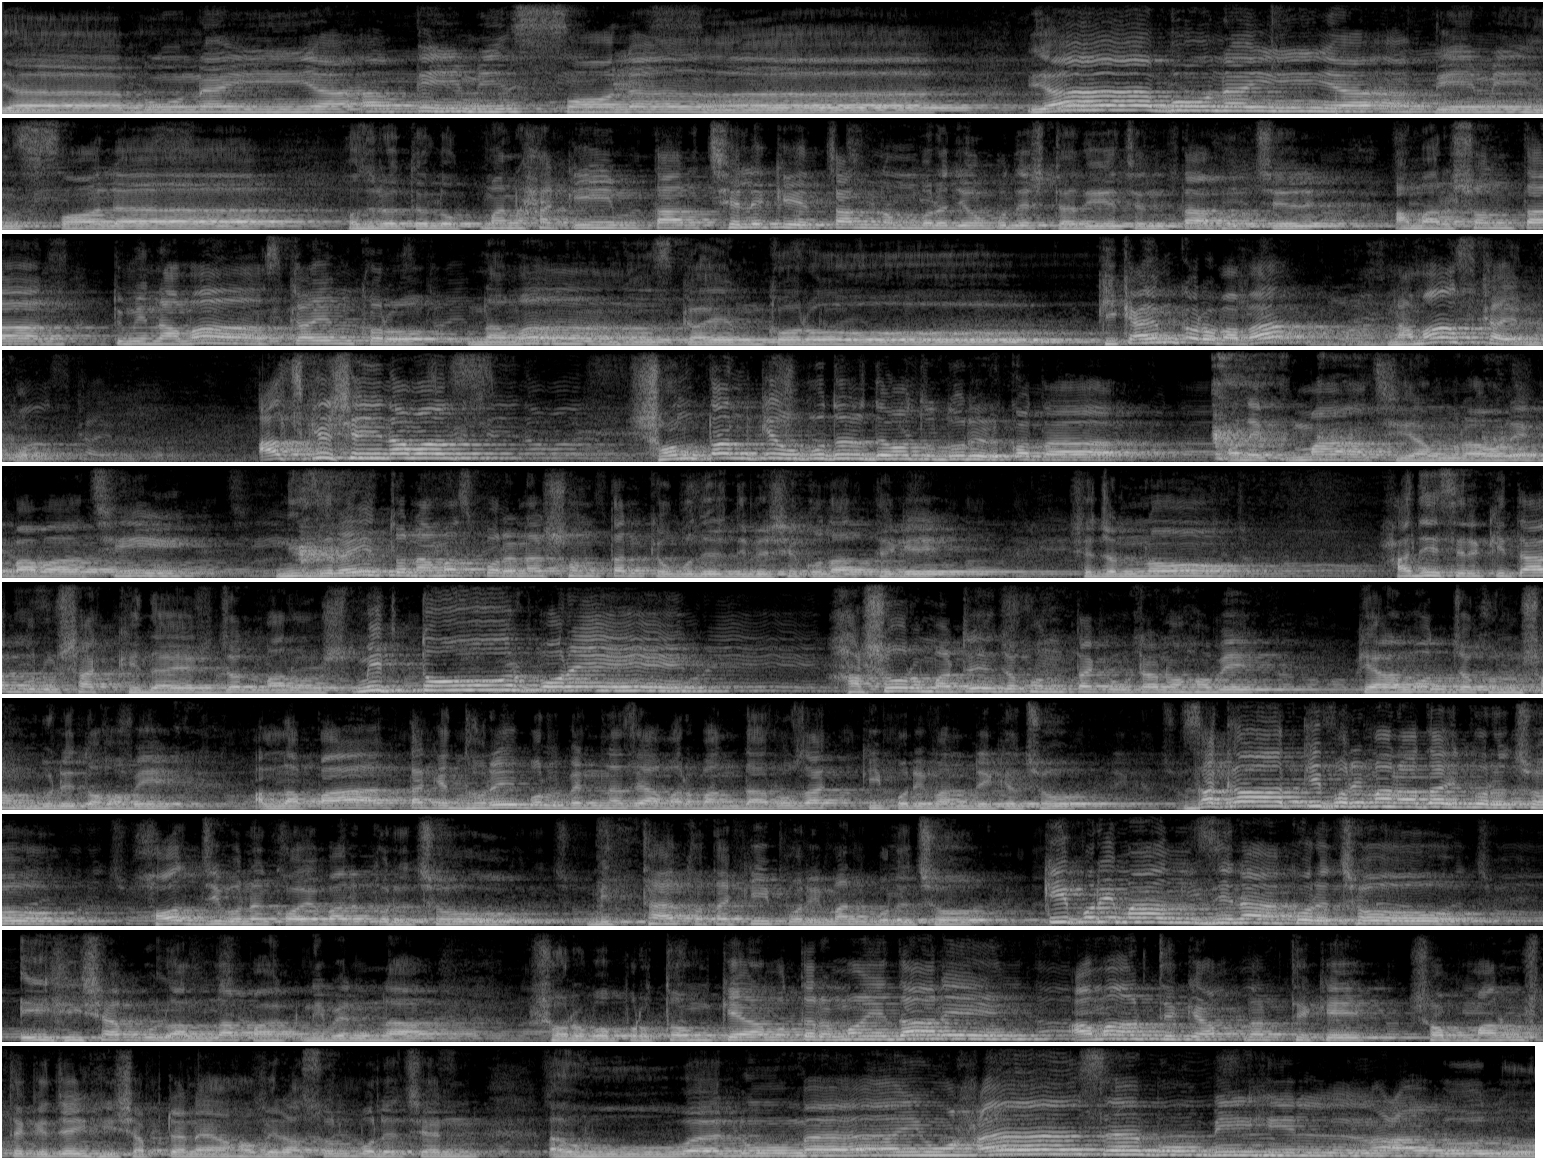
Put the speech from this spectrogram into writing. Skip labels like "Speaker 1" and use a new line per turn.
ইয়া বুনাইয়া আকিমিস সালাহ ইয়া বুনাইয়া আকিমিস সালাহ হজরত লোকমান হাকিম তার ছেলেকে চার নম্বরে যে উপদেশটা দিয়েছেন তা হচ্ছে, আমার সন্তান, তুমি নামাজ কায়েম করো, নামাজ কায়েম করো। কি কায়েম করো বাবা? নামাজ কায়েম করো। আজকে সেই নামাজ সন্তানকে উপদেশ দেওয়া তো দূরের কথা। অনেক মা আছি, আমরা অনেক বাবা আছি। নিজেরাই তো নামাজ পড়ে না, সন্তানকে উপদেশ দিবে সে কোথার থেকে? সেজন্য হাদিসের কিতাবগুলো সাক্ষী দেয়, একজন মানুষ মৃত্যুর পরে হাসর মাঠে যখন তাকে উঠানো হবে কেয়ামত যখন সংগঠিত হবে, আল্লাহ পাক তাকে ধরেই বলবেন না যে আমার বান্দা রোজা কি পরিমাণ রেখেছো জাকাত কি পরিমাণ আদায় করেছ, হজ জীবনে কয়বার করেছ, মিথ্যা কথা কি পরিমাণ বলেছ, কি পরিমাণ জিনা করেছ, এই হিসাবগুলো আল্লাহ পাক নেবেন না। সর্বপ্রথম কেয়ামতের ময়দানে আমার থেকে, আপনার থেকে, সব মানুষ থেকে যে হিসাবটা নেওয়া হবে, রাসুল বলেছেন বিহিল আবদু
